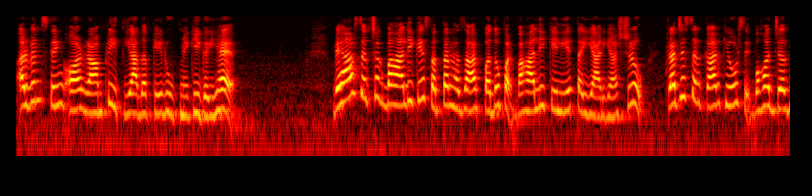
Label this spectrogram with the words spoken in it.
अरविंद सिंह और रामप्रीत यादव के रूप में की गई है। बिहार शिक्षक बहाली के सत्तर हज़ार पदों पर बहाली के लिए तैयारियाँ शुरू। राज्य सरकार की ओर से बहुत जल्द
